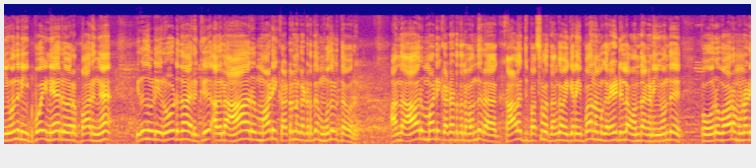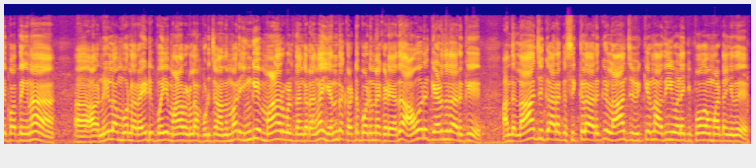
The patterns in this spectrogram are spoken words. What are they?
நீங்கள் வந்து நீங்கள் போய் நேரு வர பாருங்கள் இருபது ரோடு தான் இருக்குது அதில் ஆறு மாடி கட்டணம் கட்டுறது முதல் தவறு. அந்த ஆறு மாடி கட்டடத்தில் வந்து ர- காலேஜ் பசங்களை தங்க வைக்கிறேன். இப்போ நமக்கு ரைடெல்லாம் வந்தாங்க. நீங்கள் வந்து இப்போ ஒரு வாரம் முன்னாடி பார்த்தீங்கன்னா நீலாம்பூரில் ரைடு போய் மாணவர்கள்லாம் பிடிச்சாங்க. அந்த மாதிரி இங்கேயும் மாணவர்கள் தங்குறாங்க. எந்த கட்டுப்பாடுமே கிடையாது. அவருக்கு இடத்துல இருக்குது அந்த லாட்ஜுக்காரருக்கு சிக்கலாக இருக்குது லாட்ஜ் விற்கணும் அதிக விலைக்கு போக மாட்டேங்குது.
